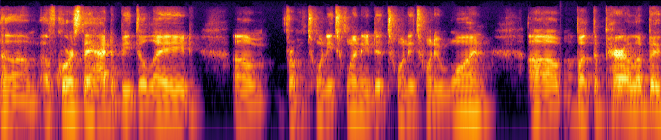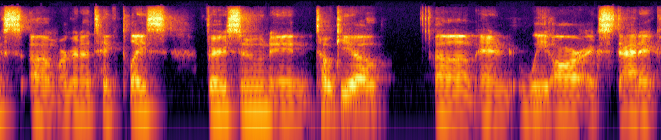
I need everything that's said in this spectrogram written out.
Um, of course, they had to be delayed um, from 2020 to 2021, uh, but the Paralympics um, are going to take place very soon in Tokyo um, and we are ecstatic.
